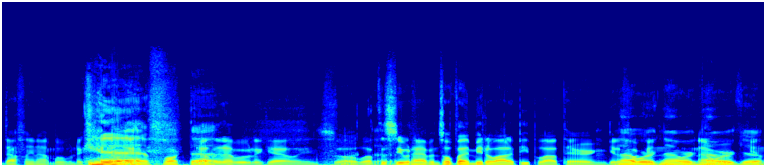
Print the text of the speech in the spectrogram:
definitely not moving to Cali. Yeah, fuck that. Definitely not moving to Cali. So Fuck we'll have to see what happens. Hopefully, I meet a lot of people out there and get a Network, fucking network, network, yep.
